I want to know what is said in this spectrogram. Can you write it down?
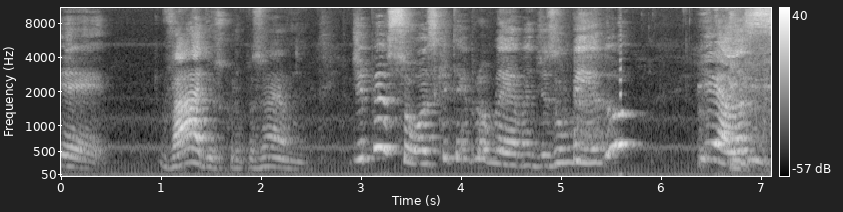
é, vários grupos, não é um, de pessoas que têm problema de zumbido e elas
